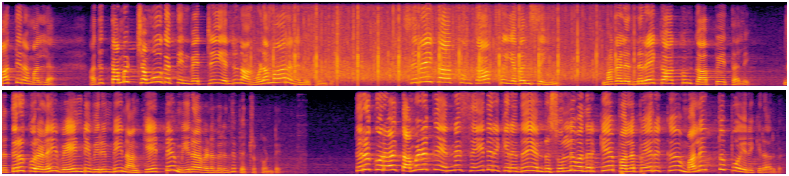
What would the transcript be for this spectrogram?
மாத்திரம் அல்ல அது தமிழ்ச் சமூகத்தின் வெற்றி என்று நான் உளமாற நினைக்கின்றேன். சிறை காக்கும் காப்பு எவன் செய்யும்? மகளிர் நிறை காக்கும் காப்பே தலை. இந்த திருக்குறளை வேண்டி விரும்பி நான் கேட்டு மீராவிடமிருந்து பெற்றுக்கொண்டேன். திருக்குறள் தமிழுக்கு என்ன செய்திருக்கிறது என்று சொல்லுவதற்கே பல பேருக்கு மலைத்து போயிருக்கிறார்கள்.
